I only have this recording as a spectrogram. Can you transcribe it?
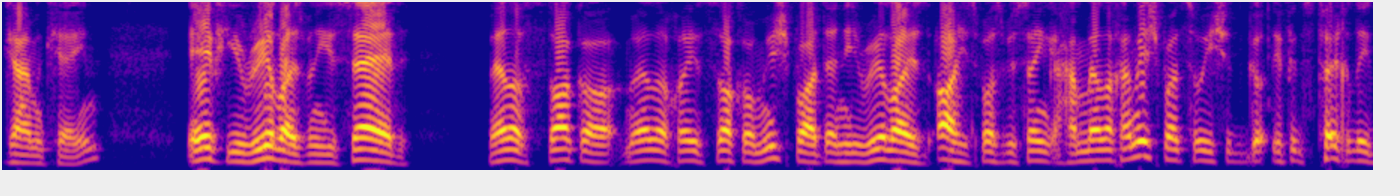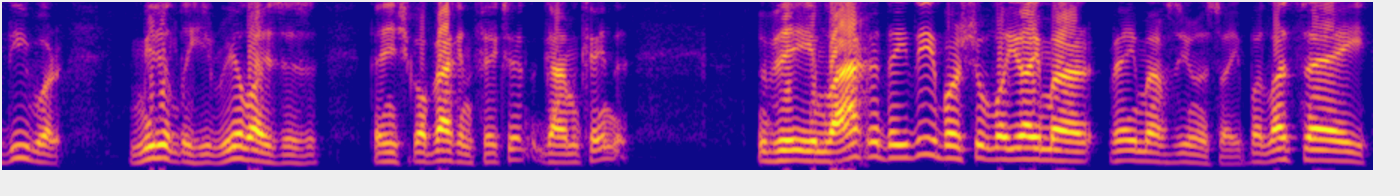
Gam kain. If you realize when he said, Melech tzedakah, Melech tzedakah mishpat, and he realized, oh, he's supposed to be saying hamelech hamishpat, so he should go, if it's toiche de dibor, immediately he realizes, then he should go back and fix it. Gam kain. But let's say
